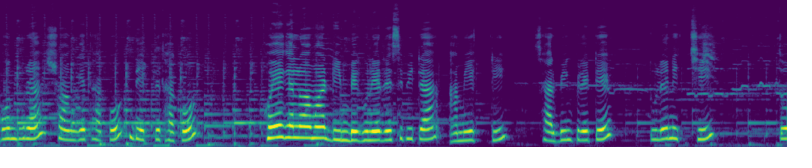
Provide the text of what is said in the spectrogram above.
বন্ধুরা, সঙ্গে থাকো, দেখতে থাকো। হয়ে গেল আমার ডিম বেগুনের রেসিপিটা আমি একটি সার্ভিং প্লেটে তুলে নিচ্ছি। তো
